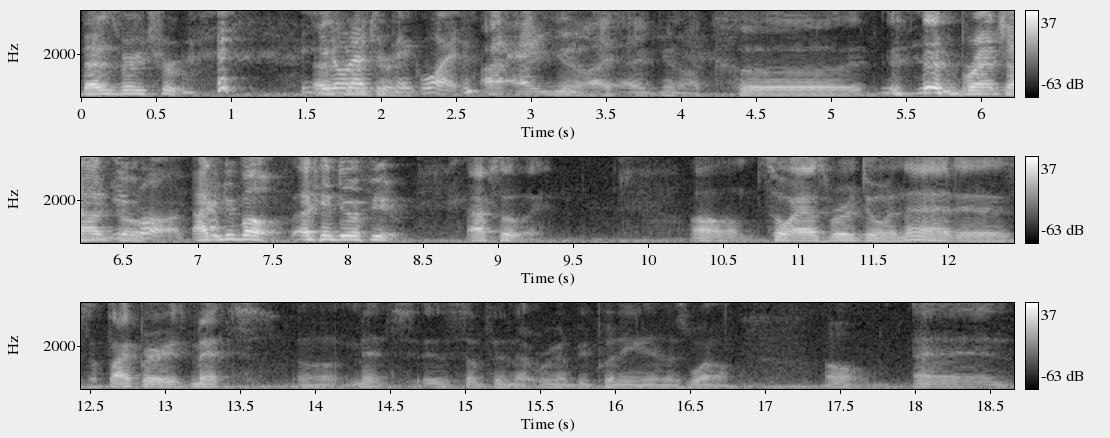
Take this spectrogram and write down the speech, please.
that is very true. You That's don't have to pick one. I, I you know, I, I you know, I could branch out. do go- both. I can do both. I can do a few, absolutely. Um, so as we're doing that, is blackberries mints. Uh, mints is something that we're going to be putting in as well. Um, and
